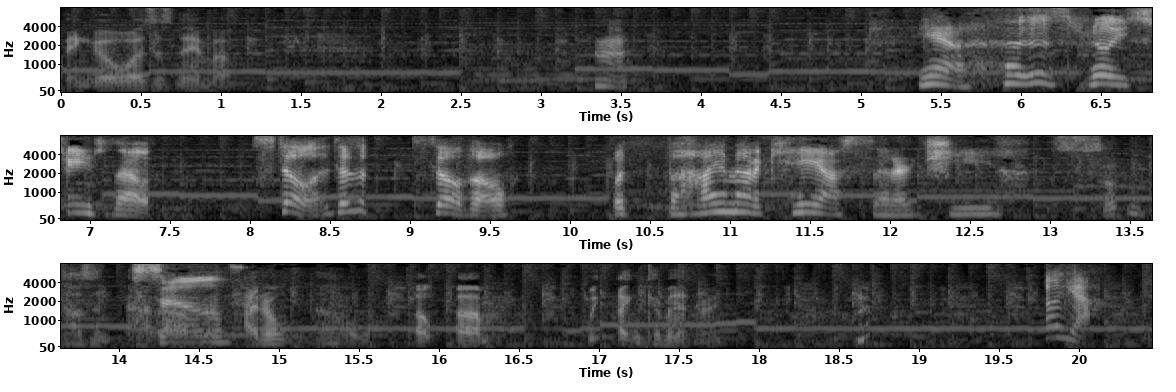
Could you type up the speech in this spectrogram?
Bingo was his name. Up. Hmm. Yeah, that is really strange though. Still, it doesn't. Still though, with the high amount of chaos energy. Something doesn't add So- up. I don't know. Oh, um, wait, I can come in, right? Oh yeah, yeah,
